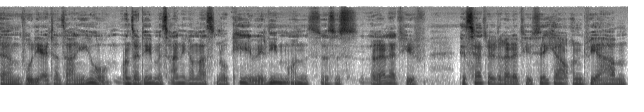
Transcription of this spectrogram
ähm, wo die Eltern sagen, jo, unser Leben ist einigermaßen okay, wir lieben uns, es ist relativ gesettelt, relativ sicher und wir haben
